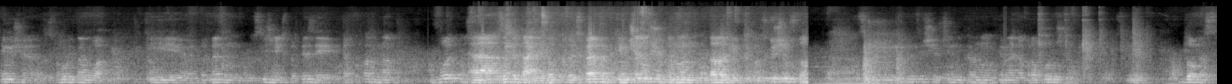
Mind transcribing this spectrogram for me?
тими, що заслуговують на увагу. І предметом дослідження експертизи, яка покладена в е, запитання запиту експерта таким чином, щоб вона надала відповідь. Скучним словом, е, це прізвище вчинення кримінального кримінального правопорушення. Ну, Доказ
